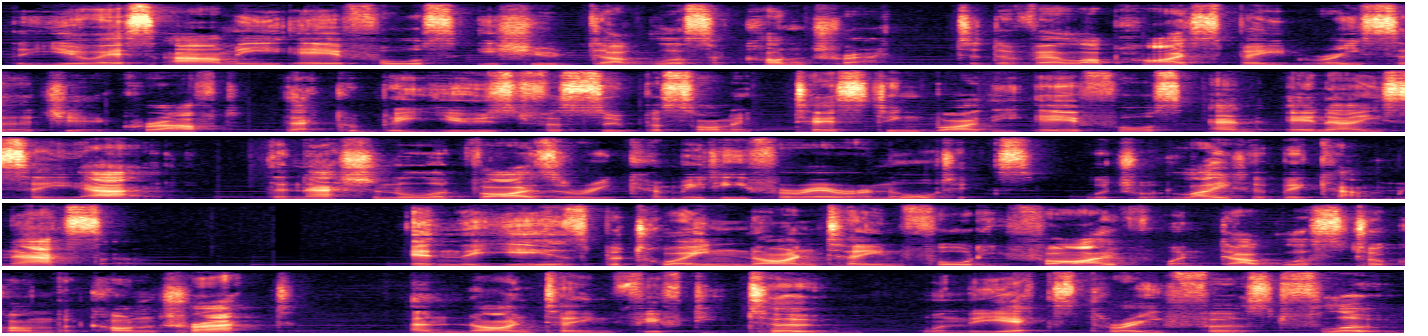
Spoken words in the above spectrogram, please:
the US Army Air Force issued Douglas a contract to develop high speed research aircraft that could be used for supersonic testing by the Air Force and NACA, the National Advisory Committee for Aeronautics, which would later become NASA. In the years between 1945, when Douglas took on the contract, and 1952, when the X 3 first flew,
